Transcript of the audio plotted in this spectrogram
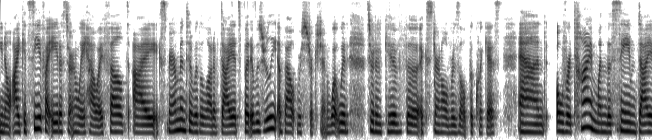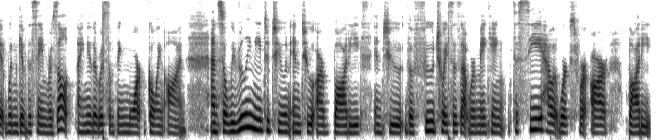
you know, I could see if I ate a certain way how I felt. I experimented with a lot of diets, but it was really about restriction. What would sort of give the external result the quickest? And over time, when the same diet wouldn't give the same result, I knew there was something more going on. And so we really need to tune into our body, into the food choices that we're making to see how it works for our body.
